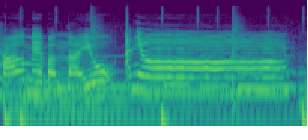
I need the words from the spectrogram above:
다음에 만나요. 안녕!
